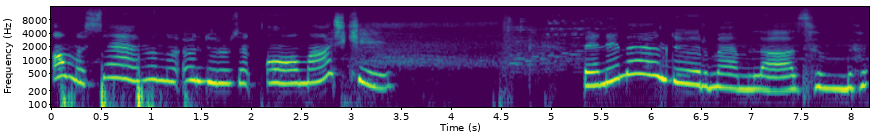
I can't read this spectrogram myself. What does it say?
Ama sen onu öldürürsen olmaz ki. Benim öldürmem lazımdı.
